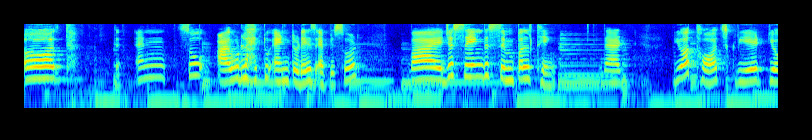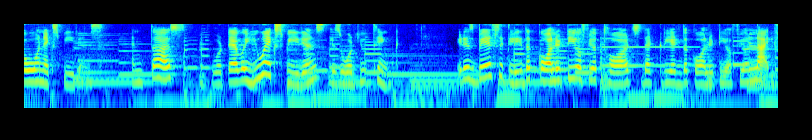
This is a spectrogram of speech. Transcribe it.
Uh, and so i would like to end today's episode by just saying this simple thing that your thoughts create your own experience, and thus, whatever you experience is what you think. It is basically the quality of your thoughts that create the quality of your life.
